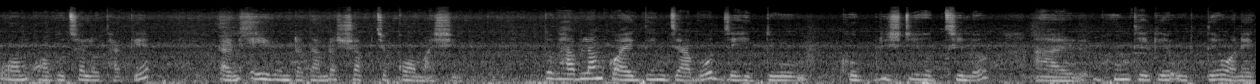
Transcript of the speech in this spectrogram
কম অগোছালো থাকে। কারণ এই রুমটাতে আমরা সবচেয়ে কম আসি। তো ভাবলাম কয়েকদিন যাবৎ যেহেতু খুব বৃষ্টি হচ্ছিল। আর ঘুম থেকে উঠতেও অনেক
